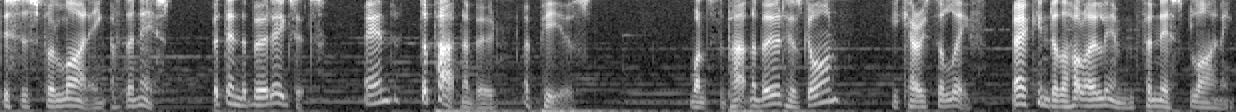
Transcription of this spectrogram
This is for lining of the nest. But then the bird exits, and the partner bird appears. Once the partner bird has gone, he carries the leaf back into the hollow limb for nest lining.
